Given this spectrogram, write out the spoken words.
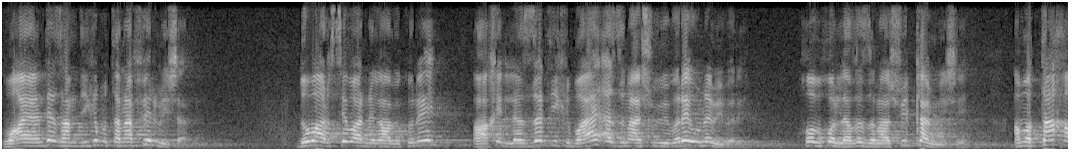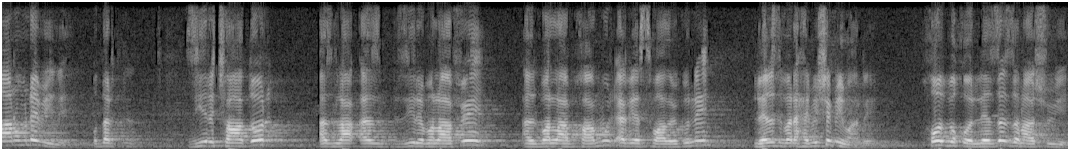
و آینده از همدیگه متنفر میشن. دو بار سه بار نگاه بکنه آخر لذتی که باید از زناشویی بره اون نمی‌بره. خود خود لذت زناشویی کم میشه. اما تا خانم نبینه. و در زیر چادر از, از زیر ملافه از بالا خاموش اگه استفاده بکنه لذت برای همیشه میمانه. خود به خود لذت زناشویی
